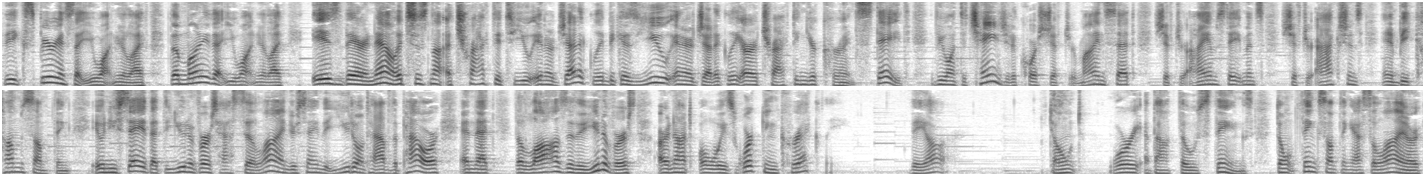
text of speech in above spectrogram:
the experience that you want in your life, the money that you want in your life is there now. It's just not attracted to you energetically because you energetically are attracting your current state. If you want to change it, of course, shift your mindset, shift your I am statements, shift your actions, and become something. When you say that the universe has to align, you're saying that you don't have the power and that the laws of the universe are not always working correctly. They are. Don't worry about those things. Don't think something has to line or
